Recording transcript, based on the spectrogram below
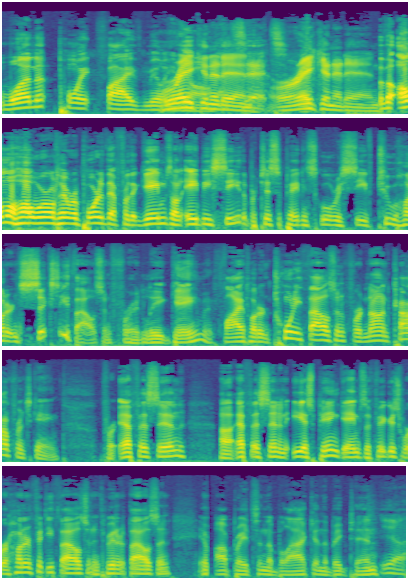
1.5 million. Raking y'all. it in. Raking it in. The Omaha World had reported that for the games on ABC, the participating school received 260,000 for a league game and 520,000 for a non-conference game. For FSN, uh, FSN and ESPN games, the figures were 150,000 and 300,000. It Operates in the black in the Big Ten. Yeah,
